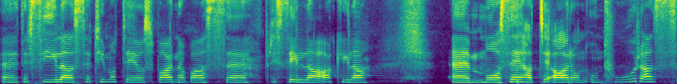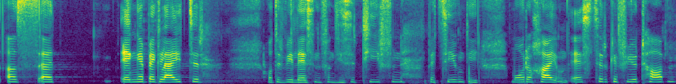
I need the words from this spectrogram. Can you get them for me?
äh, der Silas, der Timotheus, Barnabas, äh, Priscilla, Aquila. Ähm, Mose hatte Aaron und Hur als, als äh, enge Begleiter. Oder wir lesen von dieser tiefen Beziehung, die Mordechai und Esther geführt haben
